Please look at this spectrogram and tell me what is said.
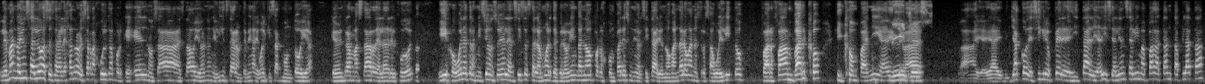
Le mando ahí un saludo a César Alejandro Becerra Julca porque él nos ha estado ayudando en el Instagram también, al igual que Isaac Montoya, que va a entrar más tarde a ladrar el fútbol. Y dijo, buena transmisión, soy aliancista hasta la muerte, pero bien ganado por los compadres universitarios. Nos ganaron a nuestros abuelitos Farfán, Barco y compañía. Dice. Ay, ay, ay. Jaco de Siglio Pérez de Italia dice: Alianza Lima paga tanta plata,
